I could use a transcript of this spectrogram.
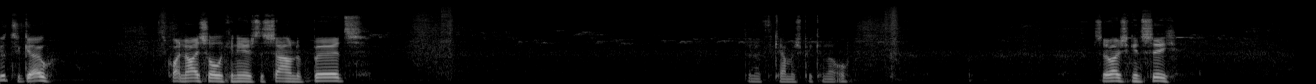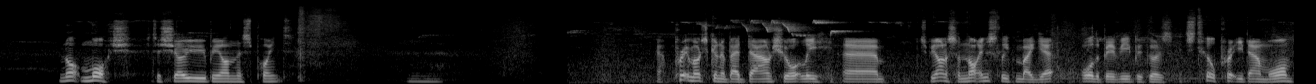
Good to go. It's quite nice, all I can hear is the sound of birds. Don't know if the camera's picking that up. So as you can see, not much to show you beyond this point. Yeah, pretty much going to bed down shortly. Um, to be honest, I'm not in sleeping bag yet, or the bivy, because it's still pretty damn warm.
